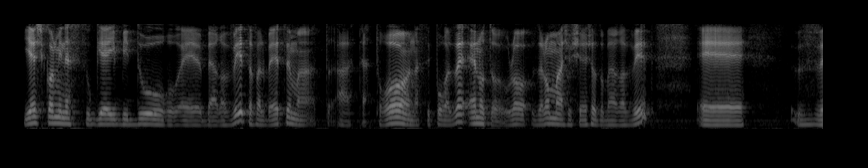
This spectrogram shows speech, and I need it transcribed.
יש כל מיני סוגי בידור אה, בערבית, אבל בעצם התיאטרון, הסיפור הזה, אין אותו, לא, זה לא משהו שיש אותו בערבית. אה, ו...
